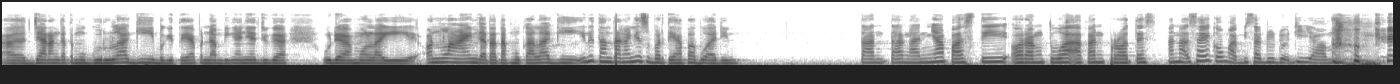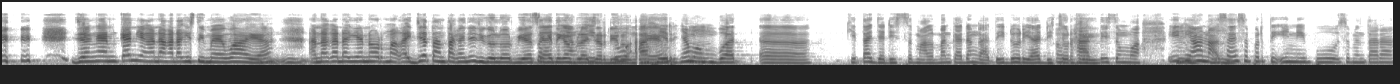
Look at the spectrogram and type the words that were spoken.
eh, jarang ketemu guru lagi begitu ya. Pendampingannya juga udah mulai online, nggak tatap muka lagi. Ini tantangannya seperti apa Bu Adin? Tantangannya pasti orang tua akan protes. Anak saya kok nggak bisa duduk diam. Jangankan yang anak-anak istimewa ya, anak-anak yang normal aja tantangannya juga luar biasa Dan ketika belajar di rumah ya. akhirnya Hmm. membuat eh, kita jadi semalaman kadang nggak tidur ya dicurhati semua ini Hmm, anak hmm. saya seperti ini bu sementara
